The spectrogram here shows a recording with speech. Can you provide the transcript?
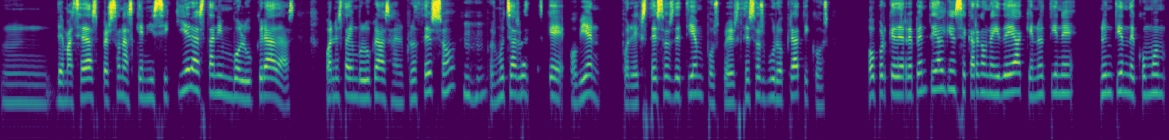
mm, demasiadas personas que ni siquiera están involucradas o han estado involucradas en el proceso, pues muchas veces que, o bien por excesos de tiempos, por excesos burocráticos, o porque de repente alguien se carga una idea que no tiene, no entiende cómo,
